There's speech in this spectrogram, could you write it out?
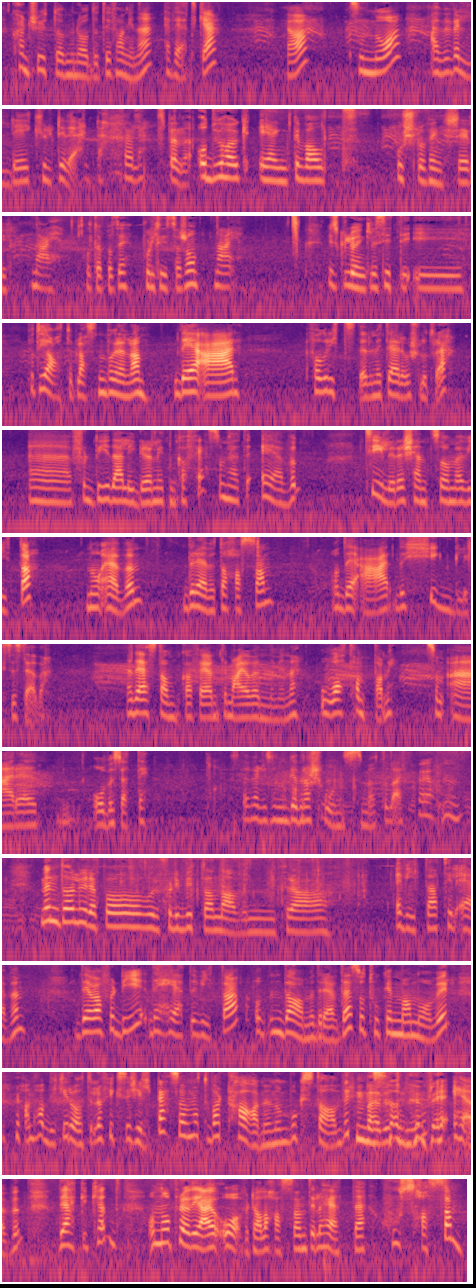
Kanskje uteområdet til fangene. Jeg vet ikke. Ja, Så nå er vi veldig kultiverte, føler jeg. Spennende. Og du har jo ikke egentlig valgt Oslo fengsel, Nei. holdt jeg på å si. Politistasjon. Nei. Vi skulle jo egentlig sitte i På Teaterplassen på Grønland. Det er favorittstedet mitt i hele Oslo, tror jeg. Eh, fordi der ligger det en liten kafé som heter Even. Tidligere kjent som Evita. Nå Even. Drevet av Hassan. Og det er det hyggeligste stedet. Det er stamkafeen til meg og vennene mine. Og tanta mi, som er eh, over 70. Så det er veldig sånn generasjonsmøte der. Men da lurer jeg på hvorfor de bytta navn fra Evita til Even. Det var fordi det het Evita, og en dame drev det. Så tok en mann over. Han hadde ikke råd til å fikse skiltet, så han måtte bare ta ned noen bokstaver. Nei, det så det ble Even. Det er ikke kødd. Og nå prøver jeg å overtale Hassan til å hete Hos Hassan.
